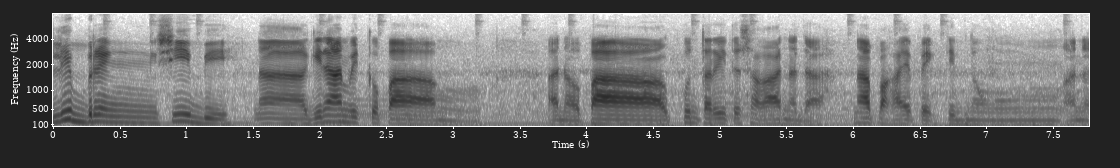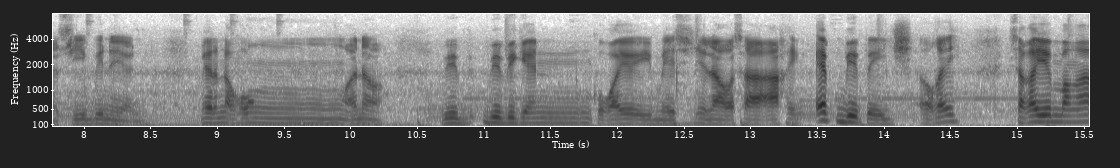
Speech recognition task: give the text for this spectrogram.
libreng CB na ginamit ko pang ano, pagpunta rito sa Canada, napaka-effective nung ano, CB na 'yon. Meron akong ano, bibigyan ko kayo, i-message niyo lang ako sa aking FB page, okay? Saka yung mga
